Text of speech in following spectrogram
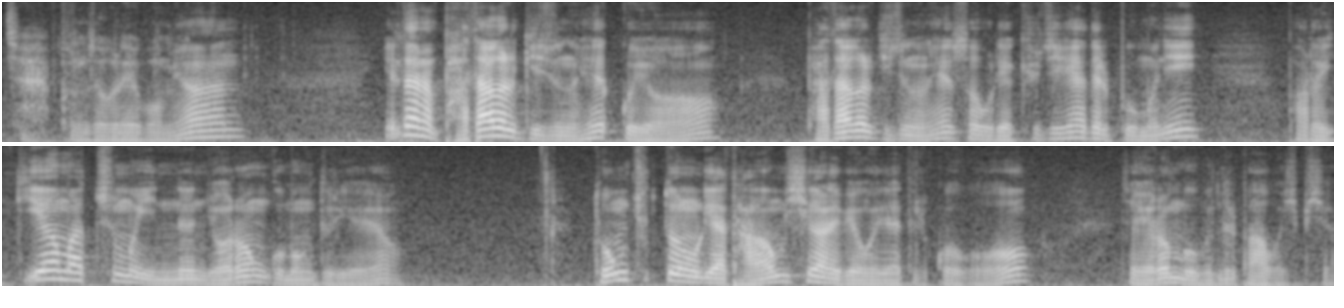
자, 분석을 해보면 일단은 바닥을 기준으로 했고요. 바닥을 기준으로 해서 우리가 규제해야 될 부분이 바로 이 끼어 맞춤이 있는 요런 구멍들이에요. 동축도는 우리가 다음 시간에 배워야 될 거고 자, 요런 부분들 봐보십시오.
